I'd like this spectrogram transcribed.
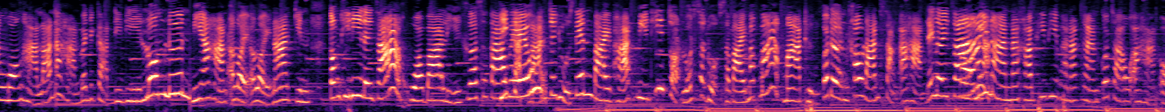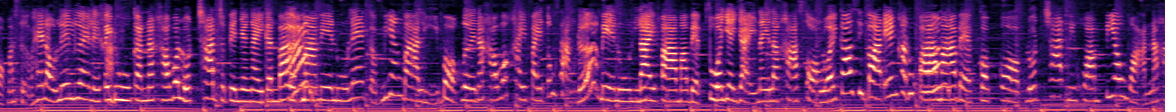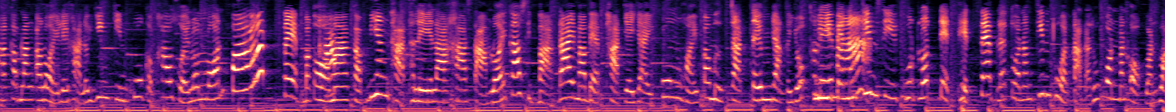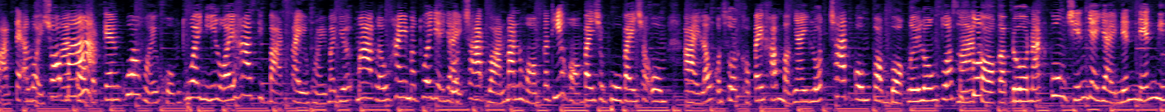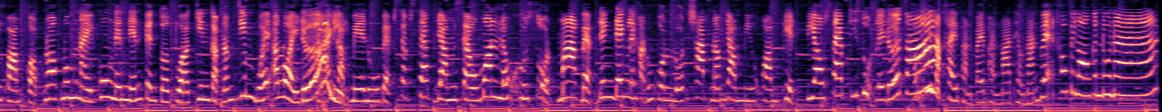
ลังมองหาร้านอาหารบรรยากาศดีๆ ร่มรื่น มีอาหารอร่อยอร่อยๆน่ากิน ต้องที่นี่เลยจ้า ครัวบาหลีเครือสตาร์เวลร้านจะอยู่เส้นบายพาสมีที่จอดรถสะดวกสบายมากๆ มาถึงก็เดินเข้าร้านสั่งอาหารได้เลยจ้า ไม่นานนะคะ พี่ๆพนักงานก็จะเอาอาหารออกมาเสิร์ฟให้เราเรื่อยๆเลยค่ะไปดูกันนะคะ ว่ารสชาติจะเป็นยังไงกันบ้าง มาเมนูแรกกับเมี่ยงบาหลีบอกเลยนะคะ ว่าใครไปต้องสั่งเด้อ เมนูนี้ได้ปลามาแบบตัวใหญ่ ๆ ในราคา 290 บาทเองค่ะทุกคนปลามาแบบกรอบ สชาติมีความเปรี้ยวหวานนะคะกำลังอร่อยเลยค่ะ แล้วยิ่งกินคู่กับข้าวสวยร้อนๆป๊าดแซ่บบักต่อมากับเมี่ยงถาดทะเลราคา 390 บาทได้มาแบบถาดใหญ่ๆ กุ้งหอยปลาหมึกจัดเต็มอย่างกระยกทะเลเป็นน้ำจิ้มซีฟู้ดรสเด็ดเผ็ดแซ่บและตัวน้ำจิ้มถั่วตัดอะทุกคนมันออกหวานๆแต่อร่อยชอบมากต่อกับแกงคั่ว อยขมถ้วยนี้ 150 บาทใส่หอยมาเยอะมากแล้วให้มาถ้วยใหญ่ๆรสชาติหวานมันหอมกะทิหอมใบชะพูใบชะอมอายแล้วก็สดเขาไปคำแบบไงรสชาติกลมกล่อมบอกเลยลงตัวสุดๆมาต่อกับโดนัทกุ้งชิ้นใหญ่ๆ เน้นๆ มีความกรอบนอกนุ่มในกุ้งเน้นๆ เป็นตัวตัวๆกินกับน้ำจิ้มบ๊วยอร่อยเด้อนี่กับเมนูแบบแซ่บๆยำแซลมอนแล้วคือสดมากแบบเด้งๆเลยค่ะทุกคนรสชาติน้ำยำมีความเผ็ดเปรี้ยวแซ่บที่สุดเลยเด้อจ้า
